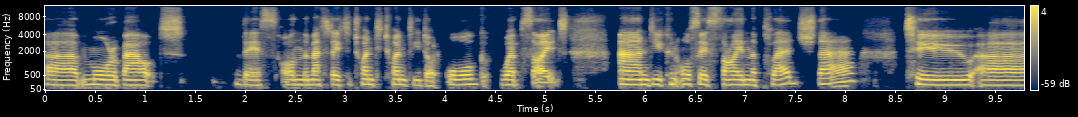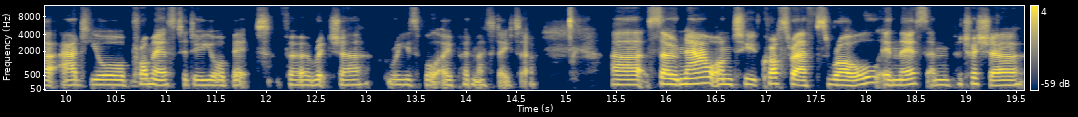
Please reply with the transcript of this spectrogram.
uh, more about this on the metadata2020.org website. And you can also sign the pledge there to uh, add your promise to do your bit for richer, reusable open metadata. Uh, so now on to Crossref's role in this, and Patricia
